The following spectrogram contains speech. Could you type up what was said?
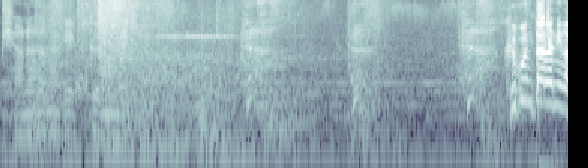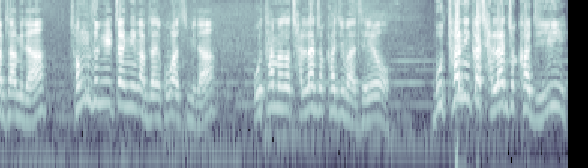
편안하게 끝내. 그분 따라님 감사합니다. 정승일장님 감사합니다. 고맙습니다. 못하면서 잘난 척하지 마세요. 못하니까 잘난 척하지.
